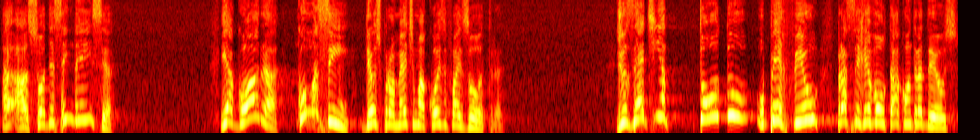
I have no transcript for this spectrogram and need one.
a, a sua descendência. E agora, como assim? Deus promete uma coisa e faz outra. José tinha todo o perfil para se revoltar contra Deus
